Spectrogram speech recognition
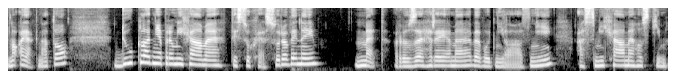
No a jak na to? Důkladně promícháme ty suché suroviny, Med rozehřejeme ve vodní lázni a smícháme ho s tím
